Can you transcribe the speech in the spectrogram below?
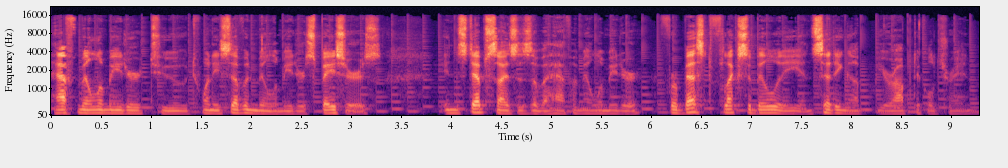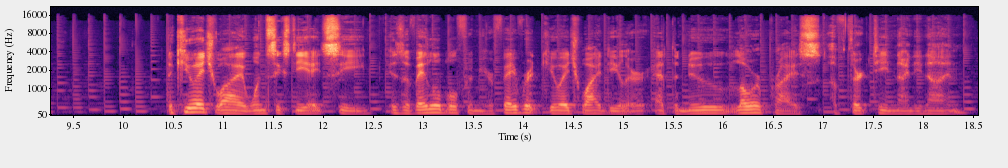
half millimeter to 27 millimeter spacers in step sizes of a half a millimeter for best flexibility in setting up your optical train. The QHY 168C is available from your favorite QHY dealer at the new lower price of $13.99.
